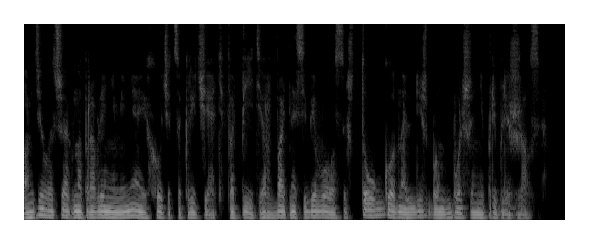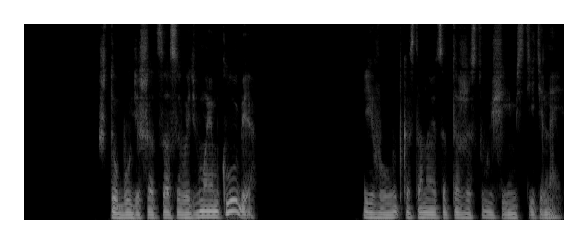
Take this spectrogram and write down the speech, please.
Он делает шаг в направлении меня и хочется кричать, вопить, рвать на себе волосы, что угодно, лишь бы он больше не приближался. «Что будешь отсасывать в моем клубе?» Его улыбка становится торжествующей и мстительной.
